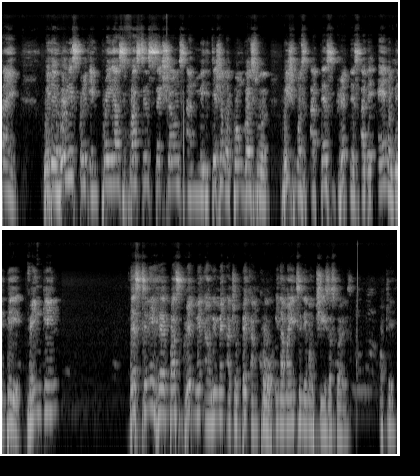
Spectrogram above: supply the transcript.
time with the Holy Spirit in prayers, fasting sections, and meditation upon God's word, which must attest greatness at the end of the day, bringing destiny helpers, great men and women at your beck and call in the mighty name of Jesus Christ. Okay.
